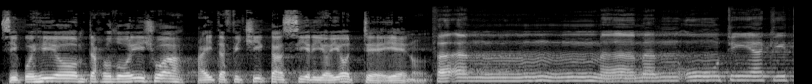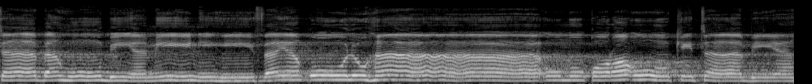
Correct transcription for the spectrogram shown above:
Siku hiyo mtahudhurishwa haitafichika siri yoyote yenu. فأما واما من اوتي كتابه بيمينه فيقول هاؤم اقرءوا كتابيه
